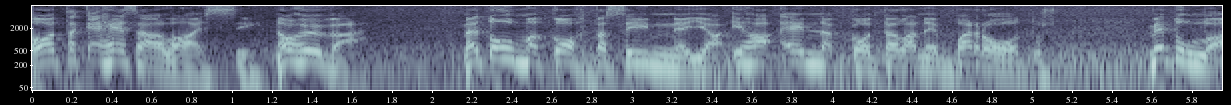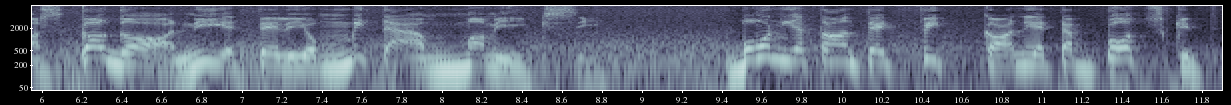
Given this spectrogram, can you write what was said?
Oottake hesalaissi. No hyvä. Me tuumma kohta sinne ja ihan ennakkoon tällainen varoitus. Me tullaan skagaan niin, että teillä ei ole mitään mamiksi. Bonjataan teit fikkaa niin, että botskit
